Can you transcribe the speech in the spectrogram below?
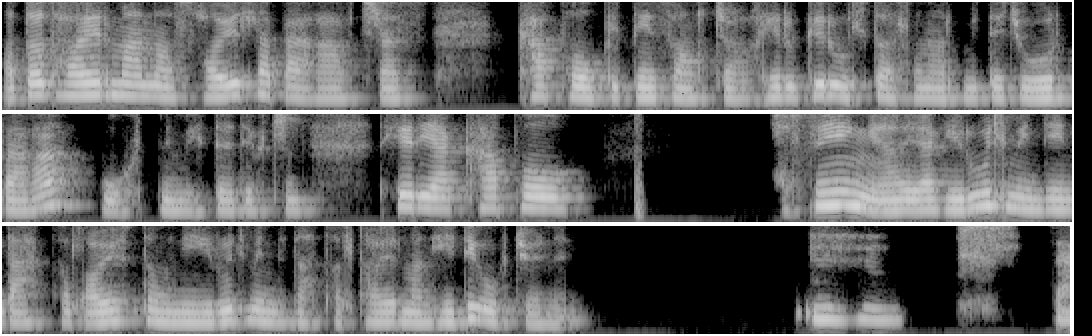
Одоо хоёр маань бас хоёулаа байгаа учраас капо гэдгийг сонгож байгаа. Хэрэг гэр бүлтэй болох нь бол мэдээж өөр байгаа. Хүүхэд нэмэгдээд явчихна. Тэгэхээр яг капо хосын яг эрүүл мэндийн даатгал, оюутан хүний эрүүл мэндийн даатгалд хоёр маань хэдийг өгч байна вэ? Аа. За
